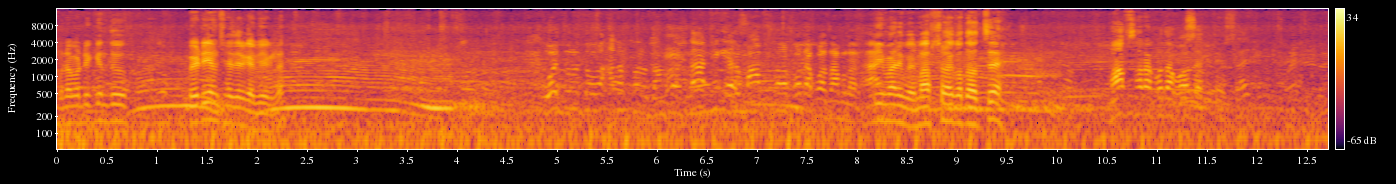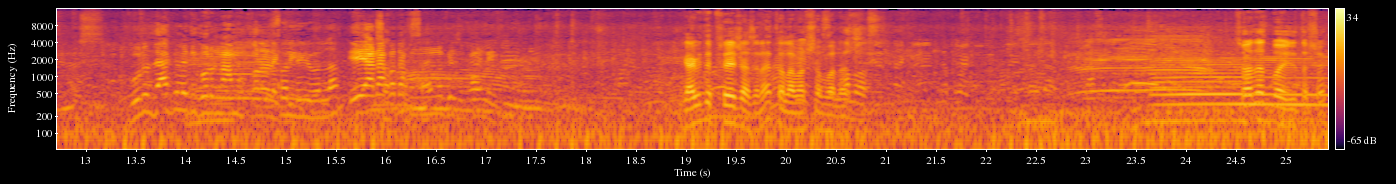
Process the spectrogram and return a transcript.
মোটামুটি কিন্তু মিডিয়াম সাইজের গাভি এগুলা। ওই জন্য তো মাপ ছাড়া কথা কথা কি মানিক ভাই মাপ ছাড়া কথা হচ্ছে? মাপ ছাড়া কথা বলা। গরু যা গেলে গরুর নাম করা এই আটা কথা কোনো কিছু কয়নি গাভি তো ফ্রেশ আছে না? তলাবার সব ভালো আছে। দর্শক।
